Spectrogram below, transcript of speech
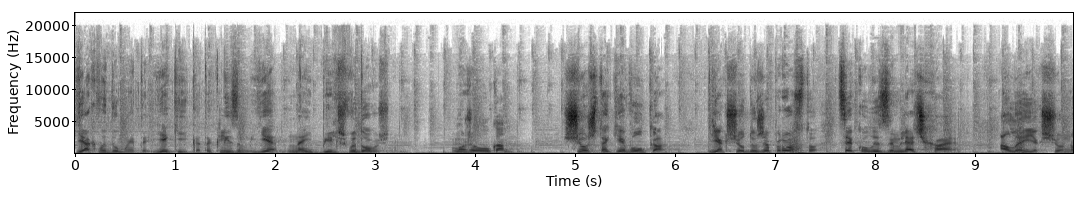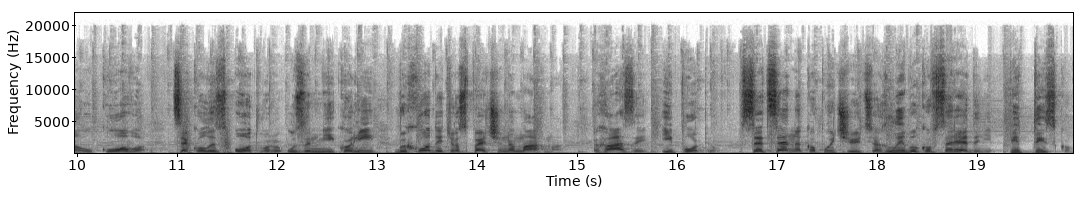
Як ви думаєте, який катаклізм є найбільш видовищним? Може, вулкан? Що ж таке вулкан? Якщо дуже просто, це коли земля чхає. Але якщо науково, це коли з отвору у земній корі виходить розпечена магма, гази і попіл. Все це накопичується глибоко всередині, під тиском.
